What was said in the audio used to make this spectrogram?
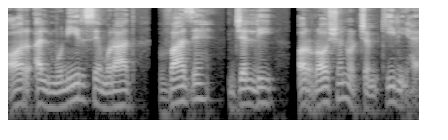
اور المنیر سے مراد واضح، جلی اور روشن اور چمکیلی ہے۔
